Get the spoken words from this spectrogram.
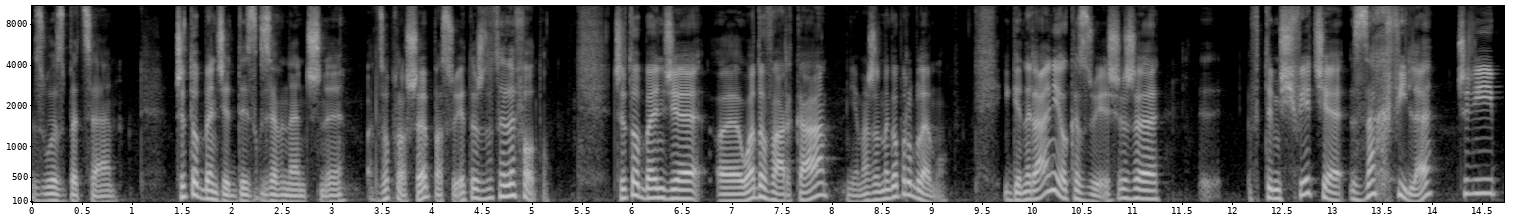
z USB-C, czy to będzie dysk zewnętrzny, bardzo proszę, pasuje też do telefonu. Czy to będzie e, ładowarka, nie ma żadnego problemu. I generalnie okazuje się, że e, w tym świecie za chwilę, czyli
